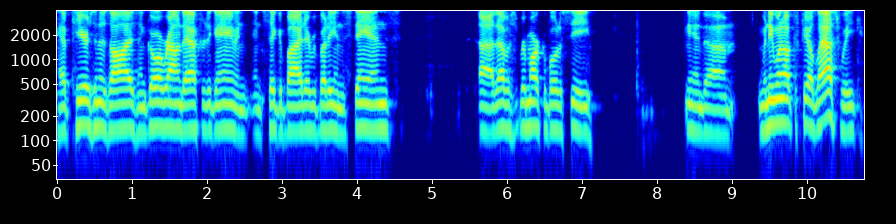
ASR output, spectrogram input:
have tears in his eyes and go around after the game and, and say goodbye to everybody in the stands. Uh, that was remarkable to see. And um, when he went off the field last week,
